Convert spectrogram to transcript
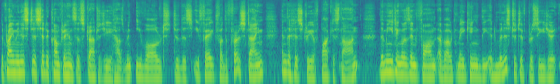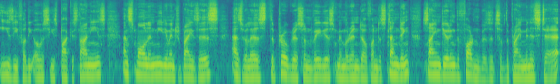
The Prime Minister said a comprehensive strategy has been evolved to this effect for the first time in the history of Pakistan. The meeting was informed about making the administrative procedure easy for the overseas Pakistanis and small and medium enterprises, as well as the progress on various memoranda of understanding signed during the foreign visits of the Prime Minister.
